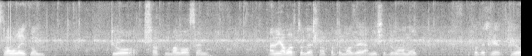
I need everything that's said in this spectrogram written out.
আসসালামু আলাইকুম। প্রিয় সব ভালো আছেন? আমি আবার চলে আসলাম আপনাদের মাঝে। আমি শিবলু মাহমুদ, আপনাদেরকে প্রিয়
